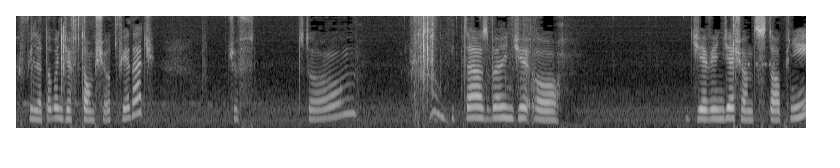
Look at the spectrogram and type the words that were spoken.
Chwilę, to będzie w tą się otwierać? Czy w tą? I teraz będzie o 90 stopni.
